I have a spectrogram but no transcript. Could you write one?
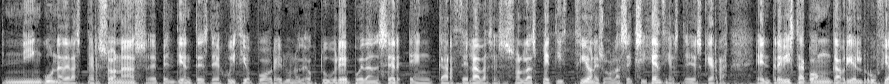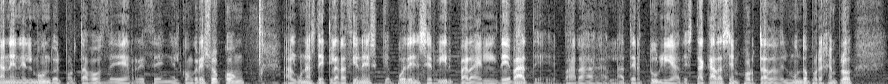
ninguna de las personas eh, pendientes de juicio por el 1 de octubre puedan ser encarceladas. Esas son las peticiones o las exigencias de Esquerra. Entrevista con Gabriel Rufián en El Mundo, el portavoz de RC en el Congreso, con algunas declaraciones que pueden servir para el debate, para la tertulia, destacadas en portada del Mundo, por ejemplo,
